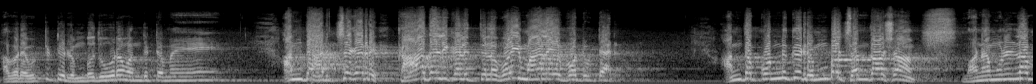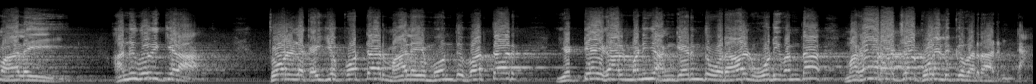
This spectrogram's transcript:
அவரை விட்டுட்டு ரொம்ப தூரம் வந்துட்டோமே. அந்த அர்ச்சகர் காதலி கழுத்துல போய் மாலையை போட்டு விட்டார். அந்த பொண்ணுக்கு ரொம்ப சந்தோஷம். மனமுள்ள மாலை அனுபவிக்கிறார். தோல்ல கைய போட்டார் மாலையை மோந்து பார்த்தார். எட்டே கால் மணி அங்கிருந்து ஒரு ஆள் ஓடி வந்தா மகாராஜா கோயிலுக்கு வர்றாருன்ட்டான்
